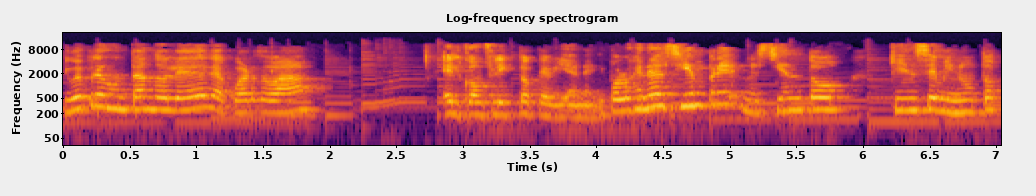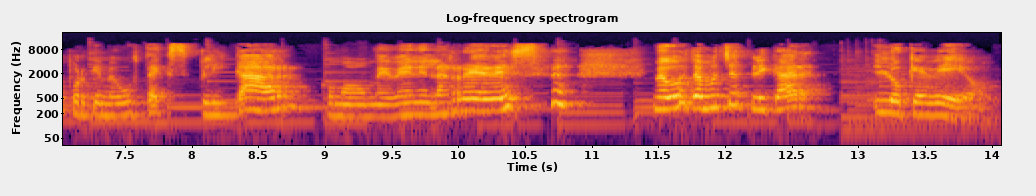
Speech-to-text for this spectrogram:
y voy preguntándole de acuerdo a el conflicto que viene. Y por lo general siempre me siento 15 minutos porque me gusta explicar, como me ven en las redes, me gusta mucho explicar lo que veo.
